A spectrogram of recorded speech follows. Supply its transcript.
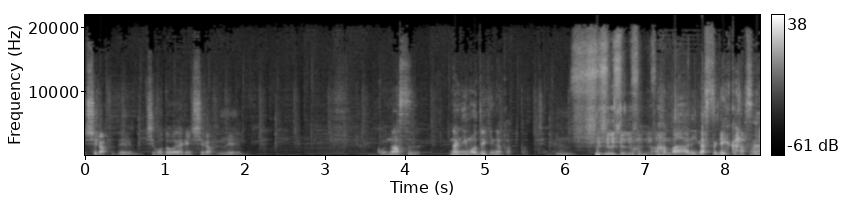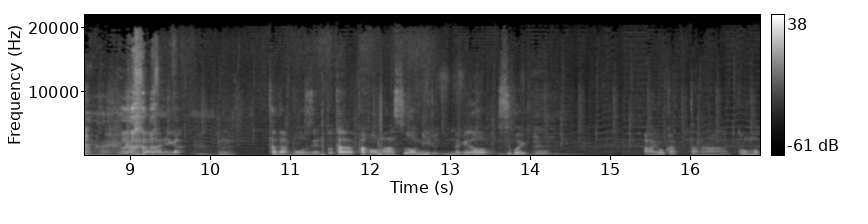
シラフで、うん。仕事帰りにシラフで、うんこうなす何もできなかったっていうね。う、ん。ま周りがすげえからさ、はいはいはい。周りが、うん、ただ呆然と。ただパフォーマンスを見るんだけどすごいこう、うん。ああよかったなと思っ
